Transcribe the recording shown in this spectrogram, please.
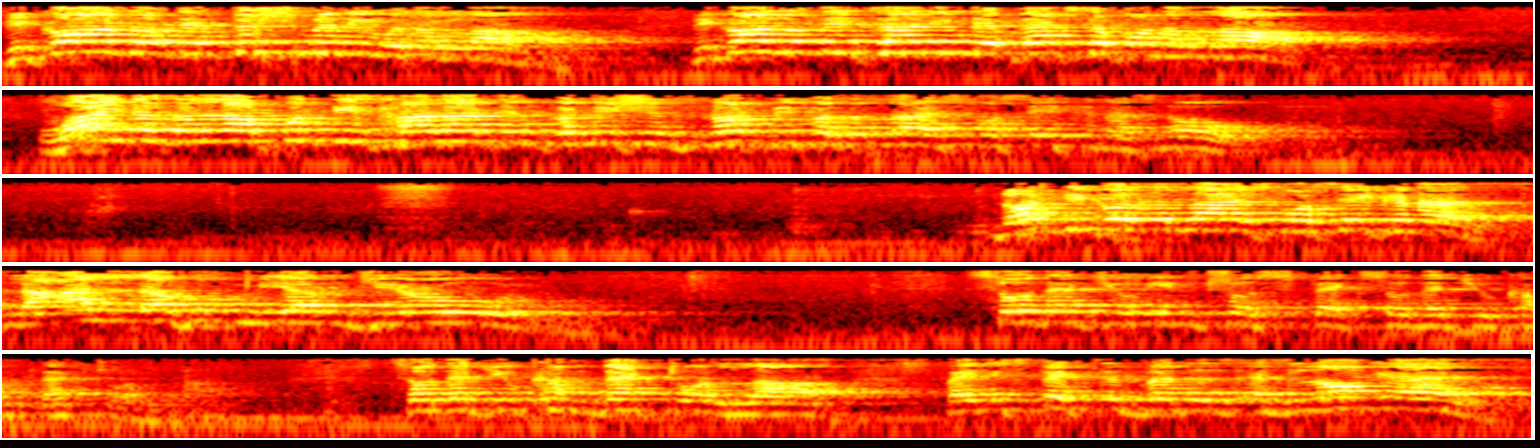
Because of their dushmani with Allah. Because of their turning their backs upon Allah. Why does Allah put these halat and conditions? Not because Allah has forsaken us, no. Not because Allah has forsaken us. لَعَلَّهُمْ يَرْجِعُونَ So that you introspect, so that you come back to Allah. So that you come back to Allah. My respected brothers, as long as,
